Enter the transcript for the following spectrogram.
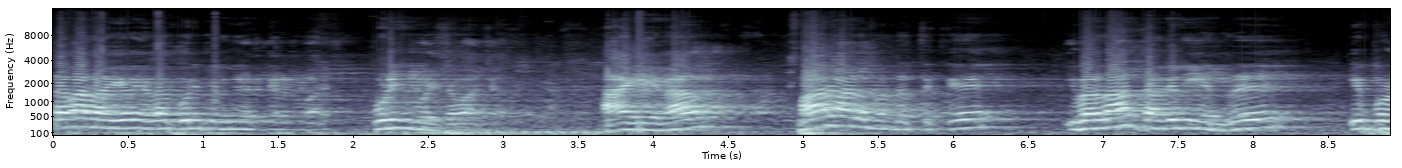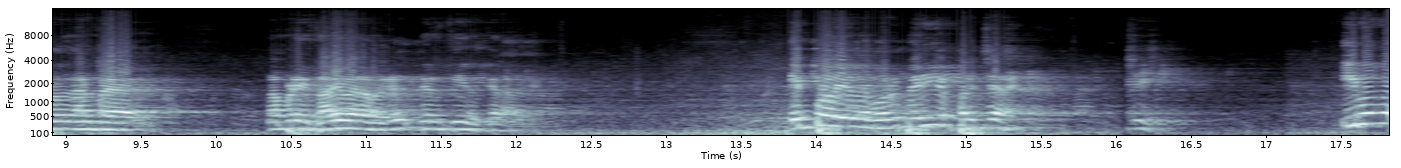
சபாநாயகர் எல்லாம் குறிப்பிலிருந்து எடுக்கிறது முடிஞ்சு போய் சமாச்சாரம் ஆகையினால் பாராளுமன்றத்துக்கு இவர்தான் தகுதி என்று இப்பொழுது நம்ம நம்முடைய தலைவர் அவர்கள் நிறுத்தி இருக்கிறார்கள் இப்போ இது ஒரு பெரிய பிரச்சனை. இவங்க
